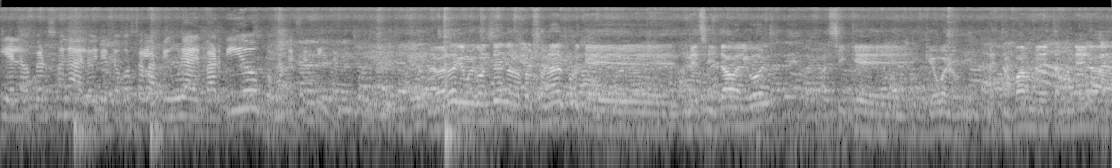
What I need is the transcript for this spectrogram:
y en lo personal, hoy te tocó ser la figura del partido, ¿cómo te sentiste? La verdad que muy contento en lo personal porque necesitaba el gol, así que, que bueno, destaparme de esta manera,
